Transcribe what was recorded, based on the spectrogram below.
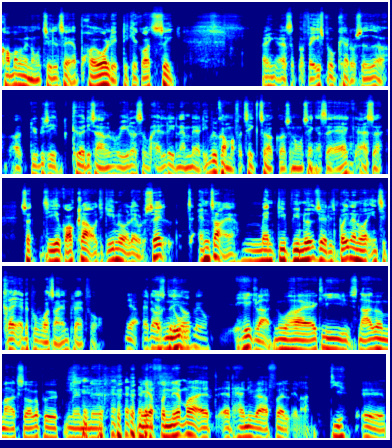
kommer med nogle tiltag og prøver lidt. De kan godt se, ikke? Altså på Facebook kan du sidde og, og dybest set køre de samme reels, hvor halvdelen af dem alligevel kommer fra TikTok og sådan nogle ting. Altså, ikke? Altså, så de er jo godt klar over, at de kan ikke nå at lave det selv, antager jeg, men de, vi er nødt til at ligesom på en eller anden måde integrere det på vores egen platform. Ja. Er det også altså det, nu, jeg oplever? Helt klart. Nu har jeg ikke lige snakket med Mark Zuckerberg, men, øh, men jeg fornemmer, at, at han i hvert fald, eller de, øh,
